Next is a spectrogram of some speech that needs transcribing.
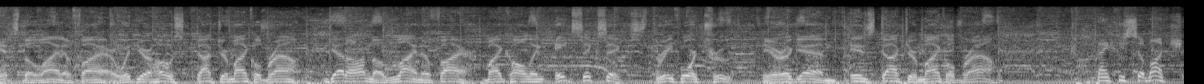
It's The Line of Fire with your host, Dr. Michael Brown. Get on The Line of Fire by calling 866 34 Truth. Here again is Dr. Michael Brown. Thank you so much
